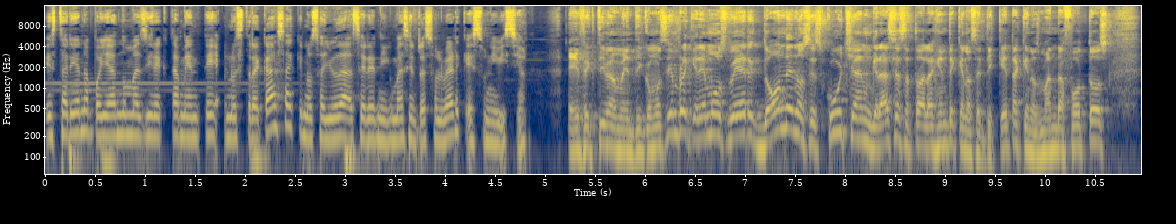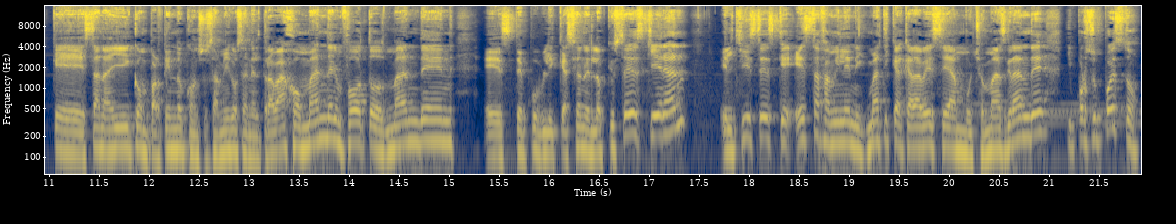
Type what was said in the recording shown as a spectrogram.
estarían apoyando más directamente a nuestra casa que nos ayuda a hacer Enigmas sin resolver es Univisión. Efectivamente, y como siempre queremos ver dónde nos escuchan, gracias a toda la gente que nos etiqueta, que nos manda fotos, que están ahí compartiendo con sus amigos en el trabajo, manden fotos, manden este, publicaciones, lo que ustedes quieran. El chiste es que esta familia enigmática cada vez sea mucho más grande y por supuesto,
